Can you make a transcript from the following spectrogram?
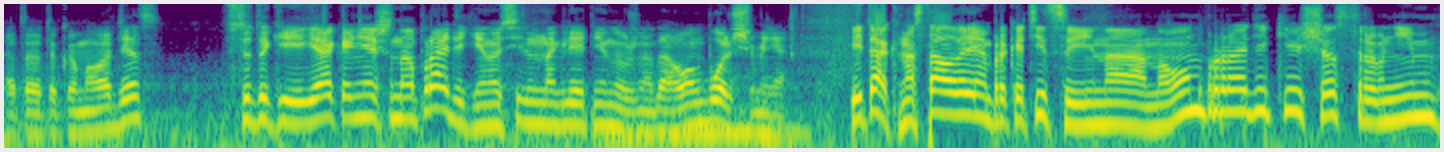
а то я такой молодец. Все-таки я, конечно, на прадике, но сильно наглеть не нужно, да, он больше меня. Итак, настало время прокатиться и на новом прадике. Сейчас сравним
